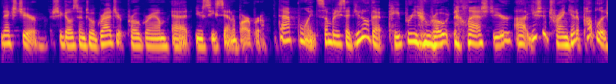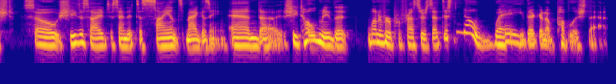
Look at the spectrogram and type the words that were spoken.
Next year, she goes into a graduate program at UC Santa Barbara. At that point, somebody said, You know, that paper you wrote last year, uh, you should try and get it published. So she decided to send it to Science Magazine. And uh, she told me that one of her professors said, There's no way they're going to publish that.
